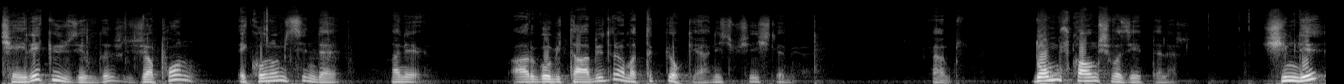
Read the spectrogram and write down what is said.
çeyrek yüzyıldır Japon ekonomisinde hani argo bir tabirdir ama tık yok yani hiçbir şey işlemiyor. Yani donmuş kalmış vaziyetteler. Şimdi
